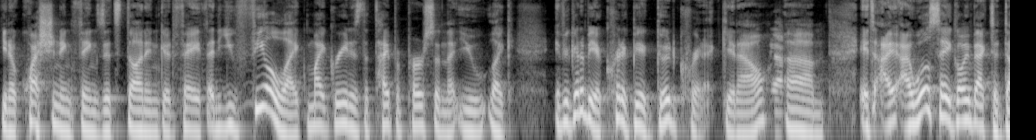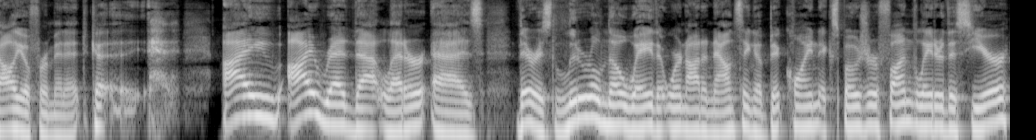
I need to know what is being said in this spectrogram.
you know questioning things it's done in good faith. And you feel like mike green is the type of person that you like if you're going to be a critic, be a good critic. You know, yeah. um, it's. I, I will say, going back to Dalio for a minute, I I read that letter as there is literal no way that we're not announcing a Bitcoin exposure fund later this year.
